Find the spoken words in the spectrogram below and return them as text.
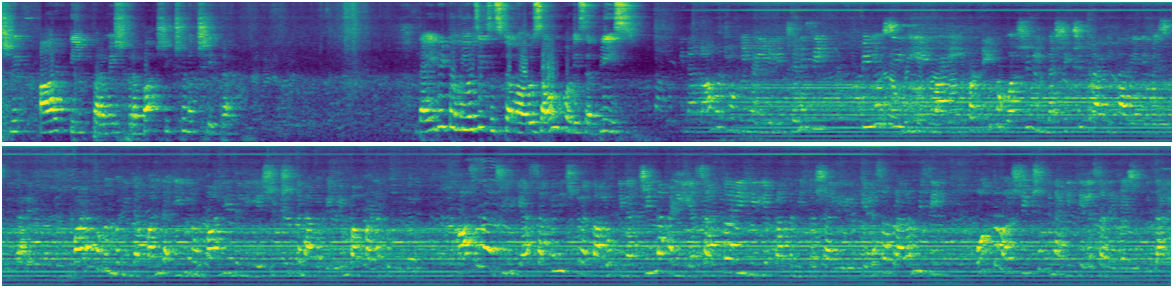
ಶ್ರೀ ಆರ್ ಟಿ ಪರಮೇಶ್ವರಪ್ಪ ಶಿಕ್ಷಣ ಕ್ಷೇತ್ರ. ದಯವಿಟ್ಟು ಮ್ಯೂಸಿಕ್ ಸಿಸ್ಟಮ್ ಅವರು ಸೌಂಡ್ ಕೊಡಿ ಸರ್, ಪ್ಲೀಸ್. ವರ್ಷಗಳಿಂದ ಶಿಕ್ಷಕರಾಗಿ ಕಾರ್ಯನಿರ್ವಹಿಸುತ್ತಿದ್ದಾರೆ ಬಡ ಕುಟುಂಬದಿಂದ ಬಂದ ಇವರು ಬಾಲ್ಯದಲ್ಲಿಯೇ ಶಿಕ್ಷಕನಾಗಬೇಕೆಂಬ ಪಣ ತೊಟ್ಟಿದ್ದರು ಹಾಸನ ಜಿಲ್ಲೆಯ ಸಕಲೇಶ್ವರ ತಾಲೂಕಿನ ಚಿನ್ನಹಳ್ಳಿಯ ಸರ್ಕಾರಿ ಹಿರಿಯ ಪ್ರಾಥಮಿಕ ಶಾಲೆಯಲ್ಲಿ ಕೆಲಸ ಪ್ರಾರಂಭಿಸಿ ಉತ್ತಮ ಶಿಕ್ಷಕನಾಗಿ ಕೆಲಸ ನಿರ್ವಹಿಸುತ್ತಿದ್ದಾರೆ.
